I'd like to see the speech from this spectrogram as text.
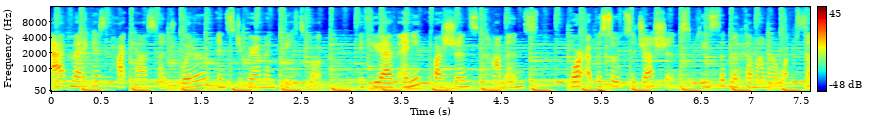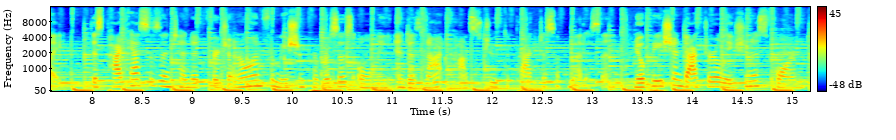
at Medicus Podcast on Twitter, Instagram, and Facebook. If you have any questions, comments, or episode suggestions, please submit them on our website. This podcast is intended for general information purposes only and does not constitute the practice of medicine. No patient doctor relation is formed,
